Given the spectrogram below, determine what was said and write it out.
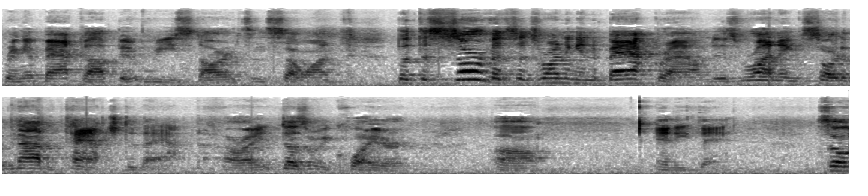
bring it back up, it restarts and so on. But the service that's running in the background is running sort of not attached to that. All right, it doesn't require um, anything. So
